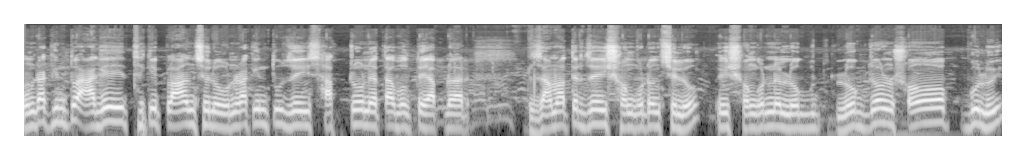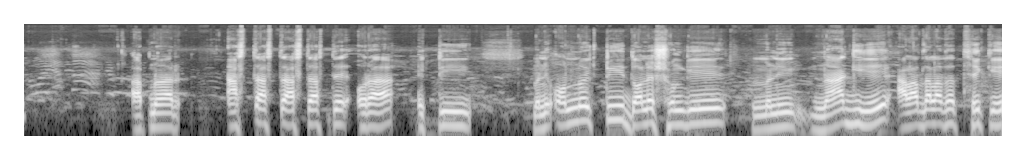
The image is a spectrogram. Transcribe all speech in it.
ওনারা কিন্তু আগে থেকে প্ল্যান ছিল, ওনারা কিন্তু যেই ছাত্র নেতা বলতে আপনার জামাতের যেই সংগঠন ছিল, এই সংগঠনের লোক, লোকজন সবগুলোই আপনার আস্তে আস্তে আস্তে আস্তে ওরা একটি মানে অন্য একটি দলের সঙ্গে মানে না গিয়ে আলাদা আলাদা থেকে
